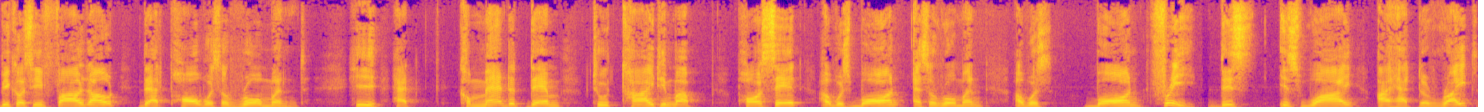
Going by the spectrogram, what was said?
because he found out that Paul was a Roman. He had commanded them to tie him up. Paul said, I was born as a Roman. I was born free. This is why I had the right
